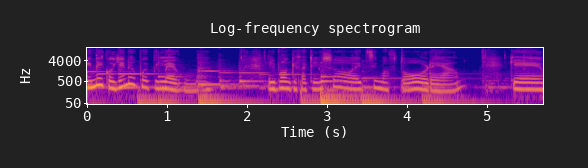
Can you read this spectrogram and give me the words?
είναι η οικογένεια που επιλέγουμε. Λοιπόν και θα κλείσω έτσι με αυτό ωραία. Και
